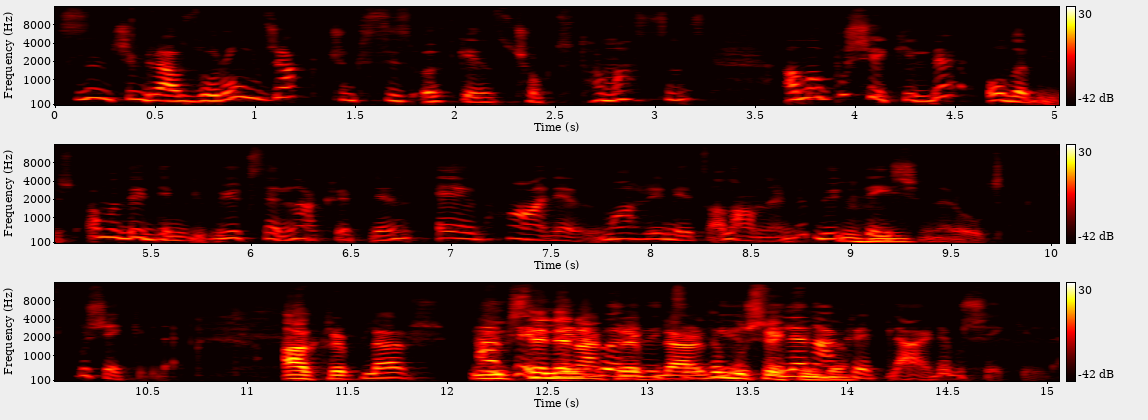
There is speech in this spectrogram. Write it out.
Sizin için biraz zor olacak çünkü siz öfkenizi çok tutamazsınız. Ama bu şekilde olabilir. Ama dediğim gibi yükselen akreplerin ev, hane mahremiyet alanlarında büyük Hı hı. değişimler olacak. Bu şekilde. Akrepler, yükselen Akrepleri böyle akrepler de bitirdi. bu yükselen şekilde. akrepler de bu şekilde.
